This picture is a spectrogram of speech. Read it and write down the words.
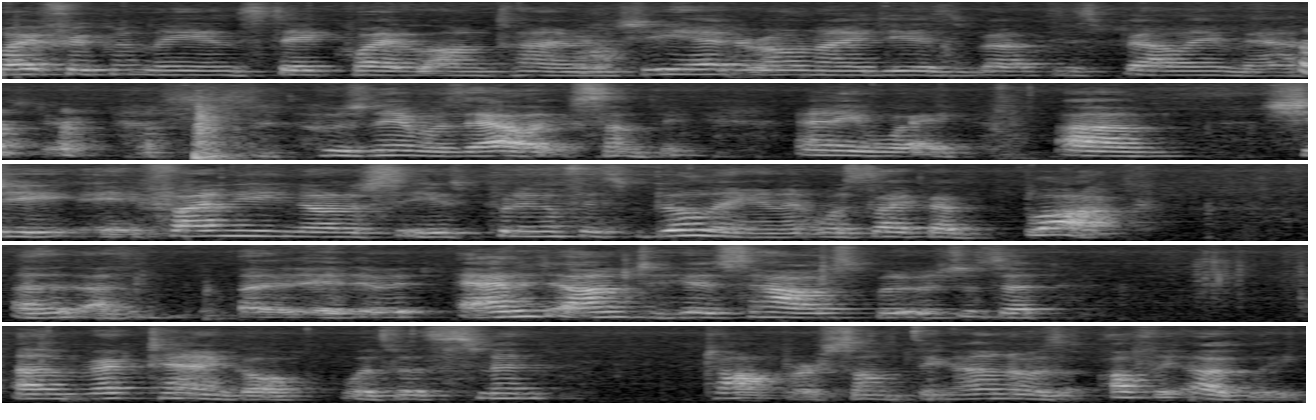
quite frequently and stayed quite a long time. And she had her own ideas about this ballet master, whose name was Alex something. Anyway, um, she finally noticed he was putting up this building, and it was like a block. A, a, it, it added on to his house, but it was just a, a rectangle with a cement top or something. I don't know. It was awfully ugly,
